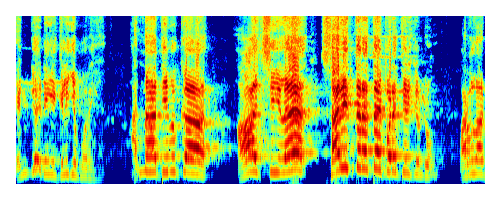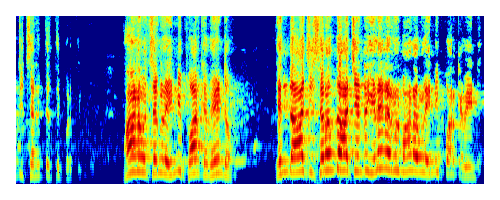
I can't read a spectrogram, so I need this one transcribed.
எங்க நீங்க கிழிக்க போறீங்க? அண்ணா திமுக ஆட்சியில சரித்திரத்தை படைத்திருக்கின்றோம். வரலாற்று சரித்திரத்தை படைத்திருக்கின்றோம் மாணவ சங்கங்களை எண்ணி பார்க்க வேண்டும். எந்த ஆட்சி சிறந்த ஆட்சி என்று இளைஞர்கள் மாணவர்கள் எண்ணி பார்க்க வேண்டும்.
